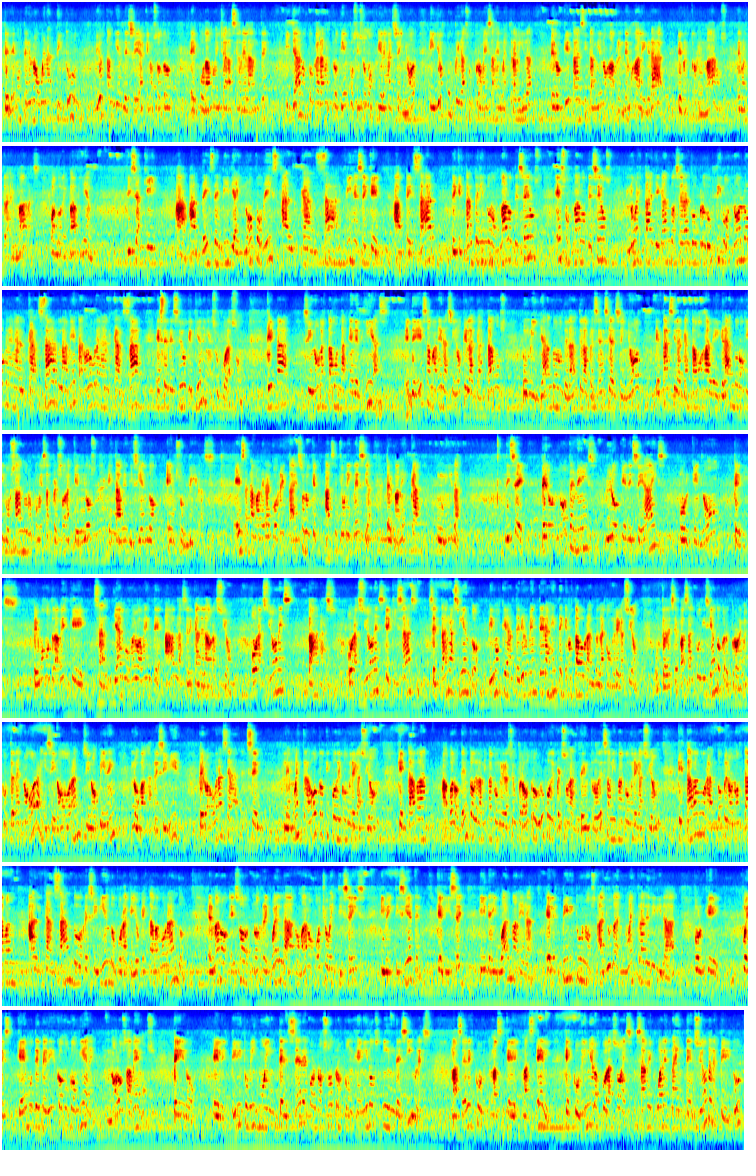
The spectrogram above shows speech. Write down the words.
Debemos tener una buena actitud. Dios también desea que nosotros eh, podamos echar hacia adelante. Y ya nos tocará nuestro tiempo si somos fieles al Señor y Dios cumplirá sus promesas en nuestra vida. Pero ¿qué tal si también nos aprendemos a alegrar de nuestros hermanos, de nuestras hermanas, cuando les va bien? Dice aquí, ardéis de envidia y no podéis alcanzar. Fíjese que a pesar de que están teniendo unos malos deseos, esos malos deseos no está llegando a ser algo productivo, no logran alcanzar la meta, no logran alcanzar ese deseo que tienen en su corazón. ¿Qué tal si no gastamos las energías de esa manera, sino que las gastamos humillándonos delante de la presencia del Señor? ¿Qué tal si las gastamos alegrándonos y gozándonos con esas personas que Dios está bendiciendo en sus vidas? Esa es la manera correcta, eso es lo que hace que una iglesia permanezca unida. Dice, pero no tenéis lo que deseáis porque no pedís. Vemos otra vez que Santiago nuevamente habla acerca de la oración. Oraciones vanas, oraciones que quizás se están haciendo. Vimos que anteriormente era gente que no estaba orando en la congregación. Ustedes se pasan codiciando, pero el problema es que ustedes no oran y si no oran, si no piden, no van a recibir. Pero ahora se, se le muestra otro tipo de congregación que estaba Ah, bueno, dentro de la misma congregación, pero a otro grupo de personas dentro de esa misma congregación que estaban orando, pero no estaban alcanzando o recibiendo por aquello que estaban orando. Hermano, eso nos recuerda a Romanos 8, 26 y 27, que dice, Y de igual manera, el Espíritu nos ayuda en nuestra debilidad, porque, pues, ¿qué hemos de pedir como conviene? No lo sabemos, pero el Espíritu mismo intercede por nosotros con gemidos indecibles. Mas él, más que, más él, que escudriña los corazones, sabe cuál es la intención del Espíritu,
